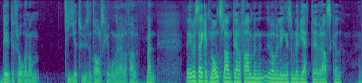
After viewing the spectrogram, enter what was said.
det är inte frågan om tiotusentals kronor i alla fall. Men det är väl säkert någon slant i alla fall, men det var väl ingen som blev jätteöverraskad. Eh,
